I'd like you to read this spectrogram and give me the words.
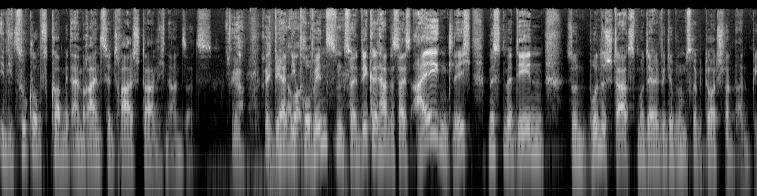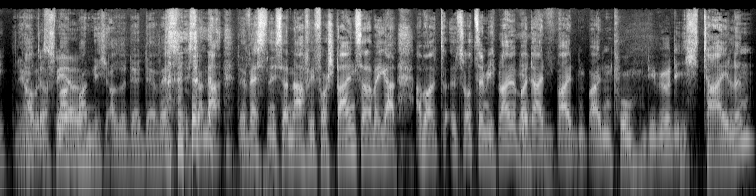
in die Zukunft kommen mit einem rein zentralstaatlichen Ansatz. Ja, richtig, die werden die Provinzen zu entwickelt haben. Das heißt, eigentlich müssten wir denen so ein Bundesstaatsmodell wie die Bundesrepublik Deutschland anbieten. Ja, aber das, das mag man nicht. Also der, der, Westen ist ja nach, der Westen ist ja nach wie vor Steinzeit, aber egal. Aber trotzdem, ich bleibe bei ja. deinen beiden, beiden Punkten. Die würde ich teilen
